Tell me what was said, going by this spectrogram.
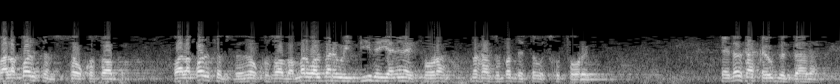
ولا قول سوى كصابح ولا قول سوى كصابح مر والبنا ويديد يعني إنه يثوران مرة زبط يسوي سخط ثورين يعني ذلك البهذا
